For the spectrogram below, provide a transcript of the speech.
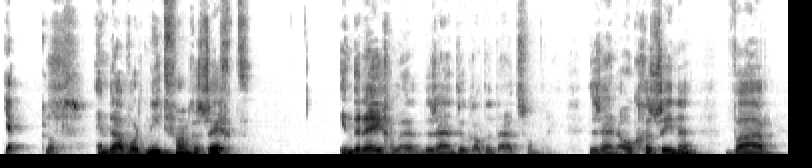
ja klopt. En daar wordt niet van gezegd, in de regel, hè, er zijn natuurlijk altijd uitzonderingen. Er zijn ook gezinnen waar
